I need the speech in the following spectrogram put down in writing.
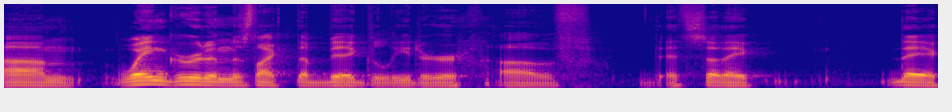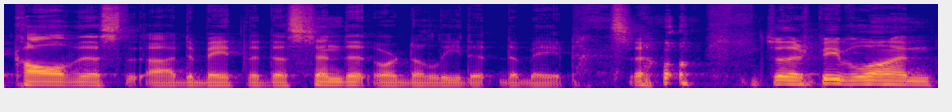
Um, Wayne Grudem is like the big leader of so they they call this uh, debate the descend it or delete it debate. So so there's people on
